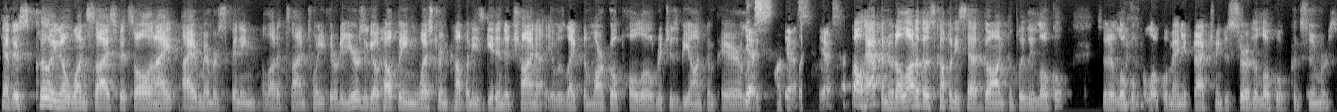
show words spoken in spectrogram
Yeah, there's clearly no one size fits all. And I, I remember spending a lot of time 20, 30 years ago helping Western companies get into China. It was like the Marco Polo, riches beyond compare. Yes, yes, yes. That's all happened. But a lot of those companies have gone completely local. So they're local mm-hmm. for local manufacturing to serve the local consumers.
